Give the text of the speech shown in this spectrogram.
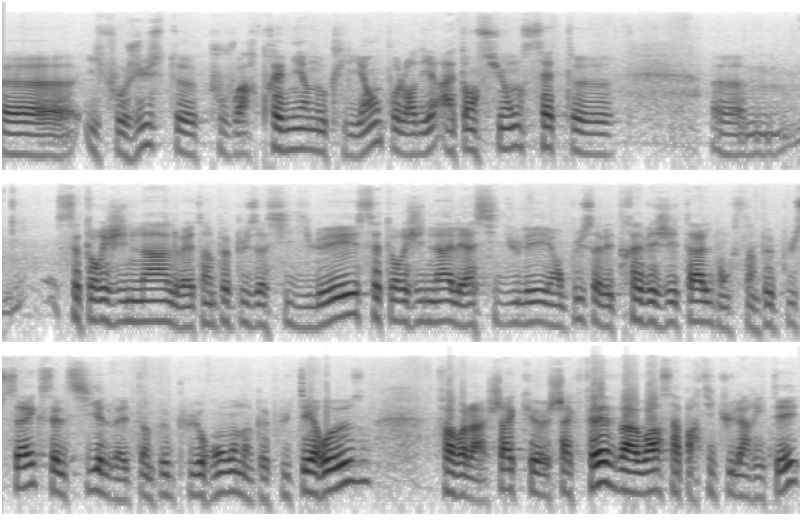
euh, il faut juste pouvoir prévenir nos clients pour leur dire attention, cette, euh, euh, cette origine-là, elle va être un peu plus acidulée, cette origine-là, elle est acidulée et en plus elle est très végétale, donc c'est un peu plus sec, celle-ci, elle va être un peu plus ronde, un peu plus terreuse. Enfin voilà, chaque, chaque fève va avoir sa particularité.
